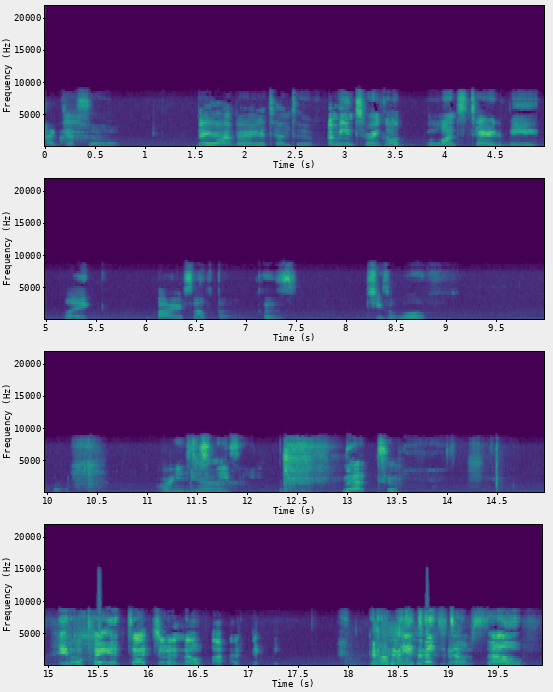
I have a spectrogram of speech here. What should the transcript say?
I guess so. They're not very attentive. I mean, Twinkle wants Terry to be like by herself though, because she's a wolf. But Or he's just lazy. that too. He don't pay attention to nobody. He don't pay attention to himself.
